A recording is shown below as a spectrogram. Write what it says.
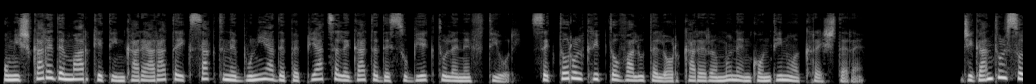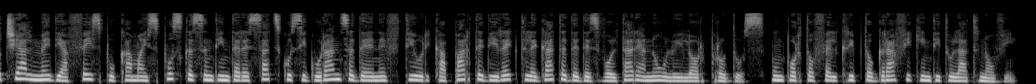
O mișcare de marketing care arată exact nebunia de pe piață legată de subiectul NFT-uri, sectorul criptovalutelor care rămâne în continuă creștere. Gigantul social media Facebook a mai spus că sunt interesați cu siguranță de NFT-uri ca parte direct legată de dezvoltarea noului lor produs, un portofel criptografic intitulat Novi.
